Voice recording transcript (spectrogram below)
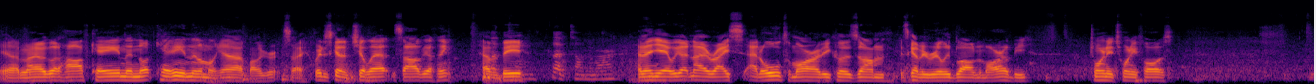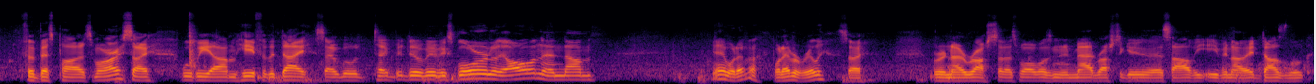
yeah, I don't know. I got half keen, and then not keen, and then I'm like, ah, bugger it. So we're just going to chill out at the Sarvi, I think, have a beer. Have time tomorrow. And then yeah, we got no race at all tomorrow because um it's gonna be really blowing tomorrow. It'll be 20 25s for the best part of tomorrow. So we'll be um here for the day. So we'll take do a bit of exploring on the island and um yeah, whatever, whatever really. So we're in no rush, so that's why I wasn't in mad rush to get into the Sarvi, even though it does look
